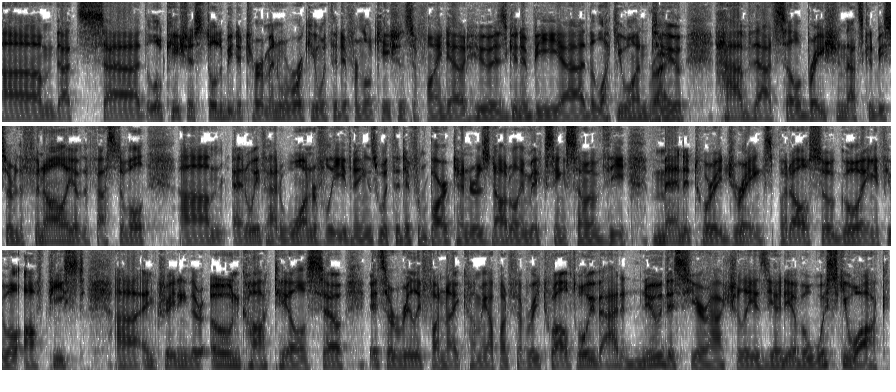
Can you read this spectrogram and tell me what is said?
Um, that's uh, the location is still to be determined. We're working with the different locations to find out who is going to be uh, the lucky one right. to have that celebration. That's going to be sort of the finale of the festival. Um, and we've had wonderful evenings with the different bartenders, not only mixing some of the mandatory drinks, but also going, if you will, off piste uh, and creating their own cocktails. So it's a really fun night coming up on February 12th. What we've added new this year, actually, is the idea of a whiskey walk.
